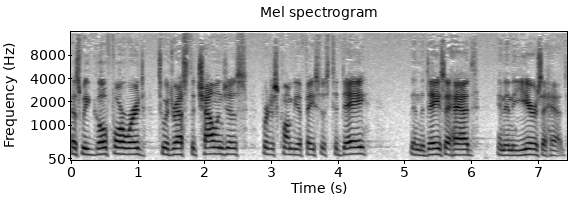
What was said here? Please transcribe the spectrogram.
as we go forward to address the challenges British Columbia faces today, in the days ahead, and in the years ahead.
